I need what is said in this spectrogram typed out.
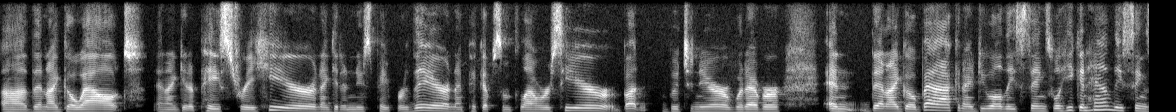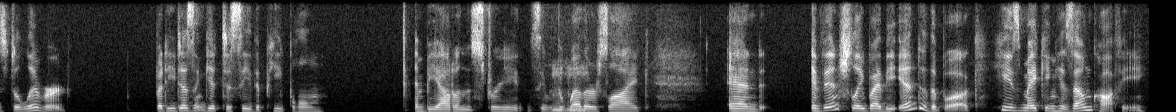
uh, then I go out and I get a pastry here and I get a newspaper there and I pick up some flowers here or but- boutonniere or whatever. And then I go back and I do all these things. Well, he can have these things delivered, but he doesn't get to see the people and be out on the street and see what the Mhm. weather's like. And eventually, by the end of the book, he's making his own coffee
